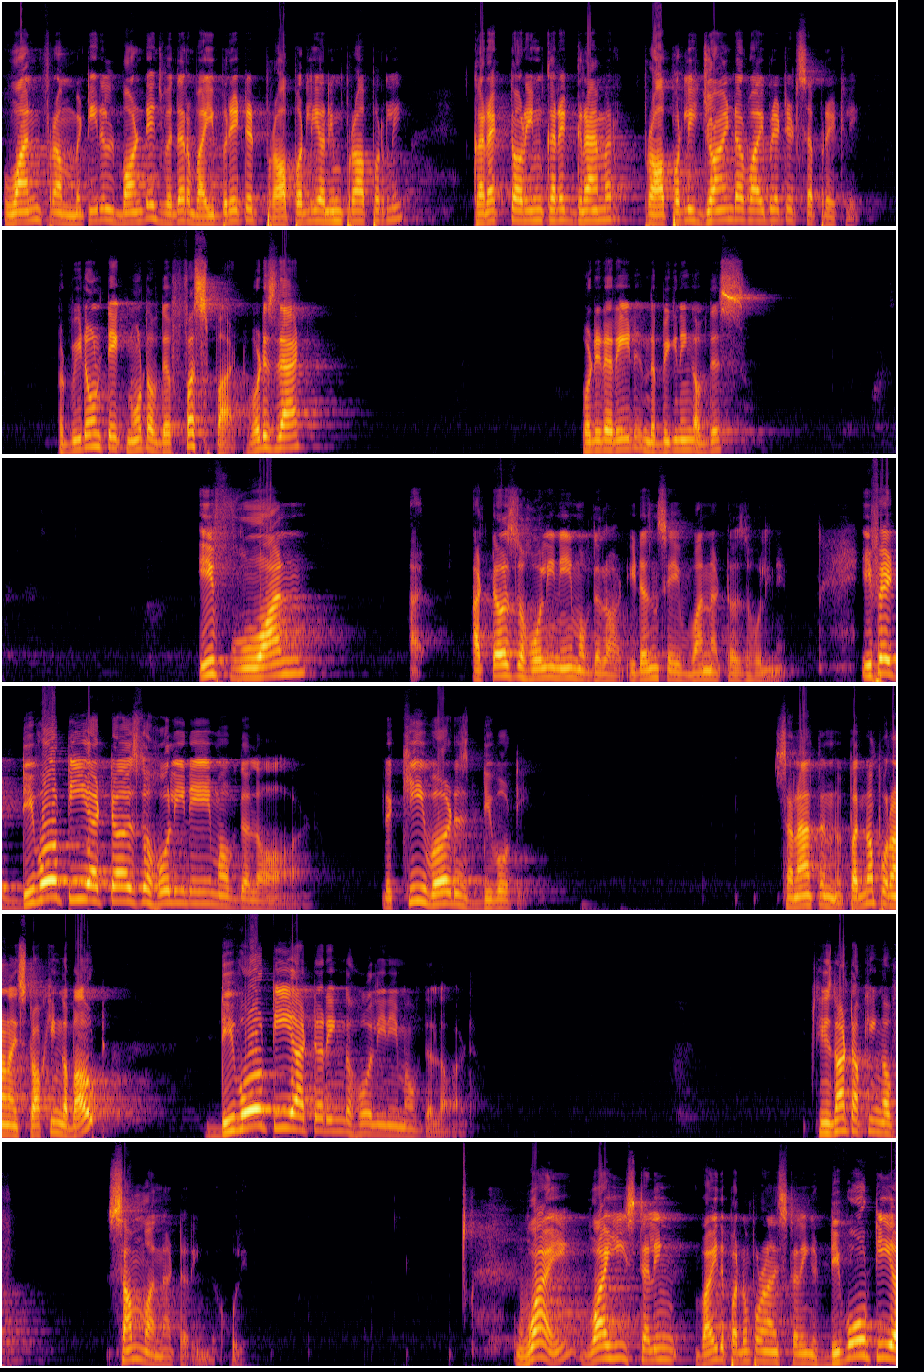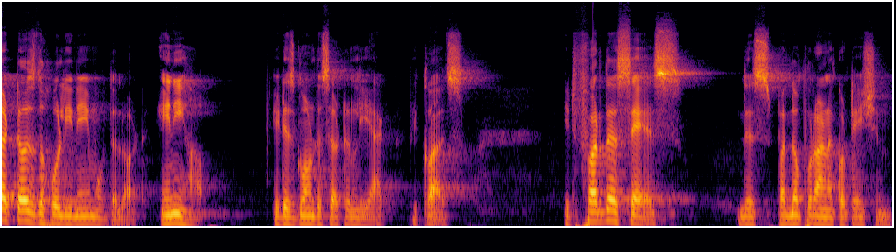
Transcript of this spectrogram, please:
one from material bondage, whether vibrated properly or improperly, correct or incorrect grammar, properly joined or vibrated separately. But we don't take note of the first part. What is that? What did I read in the beginning of this? If one uh, utters the holy name of the Lord. It doesn't say one utters the holy name. If a devotee utters the holy name of the Lord, the key word is devotee. Sanatan Padma Purana is talking about devotee uttering the holy name of the Lord. He is not talking of someone uttering the holy. Why? Why he is telling, why the Padma Purana is telling a devotee utters the holy name of the Lord. Anyhow, it is going to certainly act because it further says, this Padma Purana quotation,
